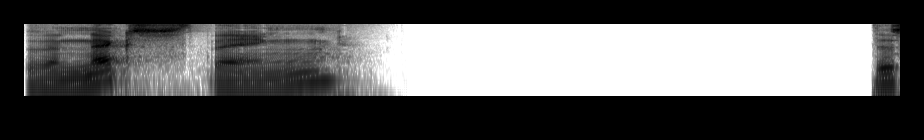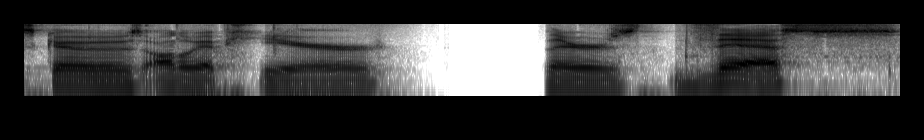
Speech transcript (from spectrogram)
The next thing, this goes all the way up here. There's this,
